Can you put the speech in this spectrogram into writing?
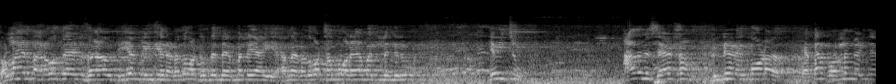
തൊള്ളായിരത്തി അറുപത്തി ഏഴ് സഖാവ് ടി എം മീതിയൻ ഇടതുപക്ഷത്തിന്റെ എം എൽ എ ആയി. അന്ന് ഇടതുപക്ഷം എന്ന് പറയാൻ പറ്റില്ലെങ്കിലും ജയിച്ചു. അതിനുശേഷം പിന്നീട് ഇങ്ങോട്ട് എത്ര കൊല്ലം കഴിഞ്ഞ്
